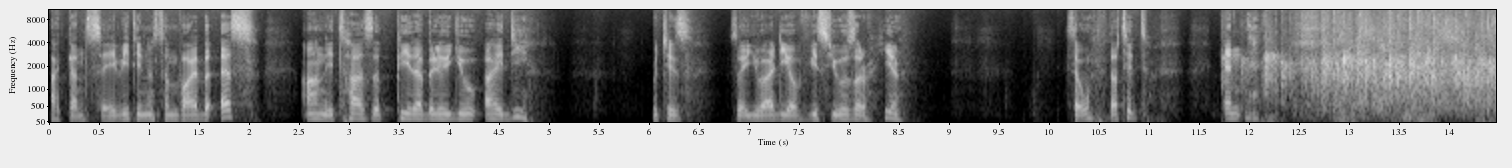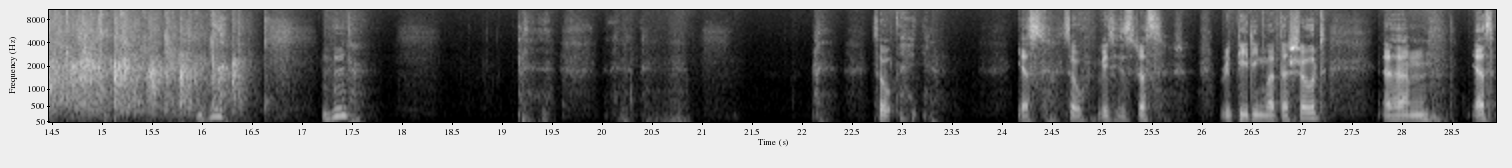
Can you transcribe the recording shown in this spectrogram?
I can save it in some variable s, and it has a PWUID, which is the UID of this user here. So that's it. And mm -hmm. Mm -hmm. So, yes, so this is just repeating what I showed. Um, yes,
